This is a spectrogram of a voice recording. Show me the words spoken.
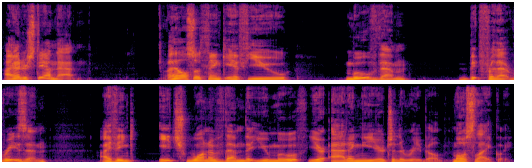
I understand that. I also think if you move them for that reason, I think each one of them that you move, you're adding a year to the rebuild, most likely.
